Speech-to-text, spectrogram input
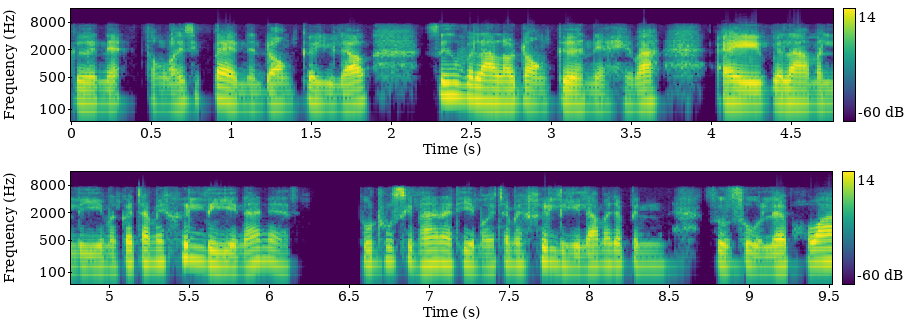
เกินเนี่ย218เนี่ยดองเกินอยู่แล้ว ซึ่งเวลาเราดองเกินเนี่ยเห็นปล่าไอ้เวลามันรีมันก็จะไม่ขึ้นรีนะเนี่ยทุกๆ 15 นาทีมันก็จะไม่ขึ้นรีแล้วมันจะเป็น0ๆเลย เพราะว่า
